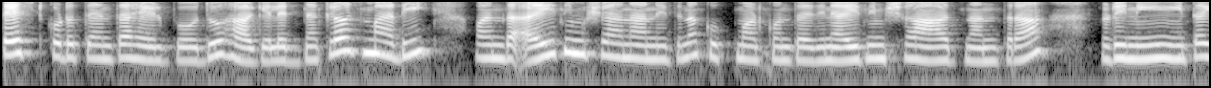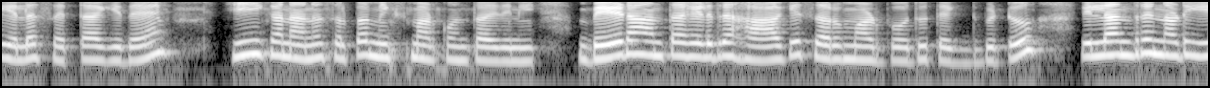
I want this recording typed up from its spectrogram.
ಟೇಸ್ಟ್ ಕೊಡುತ್ತೆ ಅಂತ ಹೇಳ್ಬೋದು. ಹಾಗೆ ಲೆಡ್ನ ಕ್ಲೋಸ್ ಮಾಡಿ ಒಂದು ಐದು ನಿಮಿಷ ನಾನು ಇದನ್ನು ಕುಕ್ ಮಾಡ್ಕೊತಾ ಇದ್ದೀನಿ. ಐದು ನಿಮಿಷ ಆದ ನಂತರ ನೋಡಿ ನೀಟಾಗಿ ಎಲ್ಲ ಸೆಟ್ ಆಗಿದೆ. ಈಗ ನಾನು ಸ್ವಲ್ಪ ಮಿಕ್ಸ್ ಮಾಡ್ಕೊತಾ ಇದ್ದೀನಿ. ಬೇಡ ಅಂತ ಹೇಳಿದರೆ ಹಾಗೆ ಸರ್ವ್ ಮಾಡ್ಬೋದು ತೆಗೆದುಬಿಟ್ಟು. ಇಲ್ಲಾಂದರೆ ನೋಡಿ ಈ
